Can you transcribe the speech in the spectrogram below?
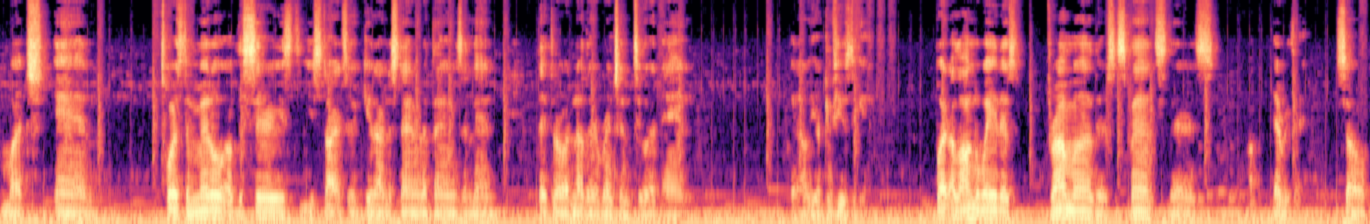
much. And towards the middle of the series, you start to get understanding of things, and then they throw another wrench into it, and you know you're confused again. But along the way, there's drama, there's suspense, there's uh, everything. So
